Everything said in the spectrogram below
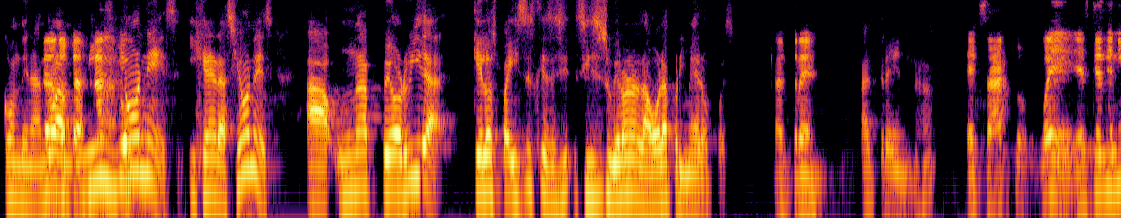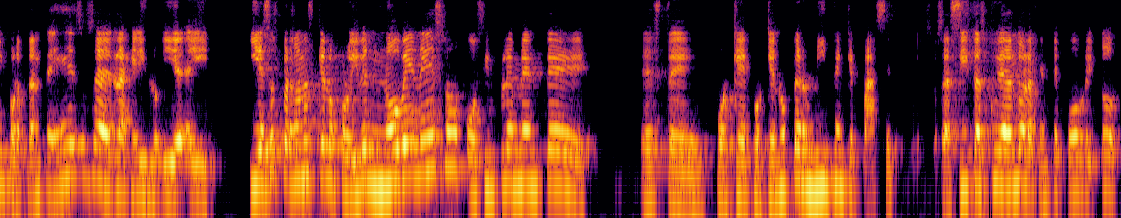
condenando a millones y generaciones a una peor vida que los países que sí, se subieron a la ola primero, pues. Al tren. Al tren, ajá. Exacto. Güey, es que es bien importante eso, o sea, la, y, y, y, esas personas que lo prohíben no ven eso o simplemente, este, ¿por qué? ¿Por qué no permiten que pase? Pues? O sea, sí estás cuidando a la gente pobre y todo,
